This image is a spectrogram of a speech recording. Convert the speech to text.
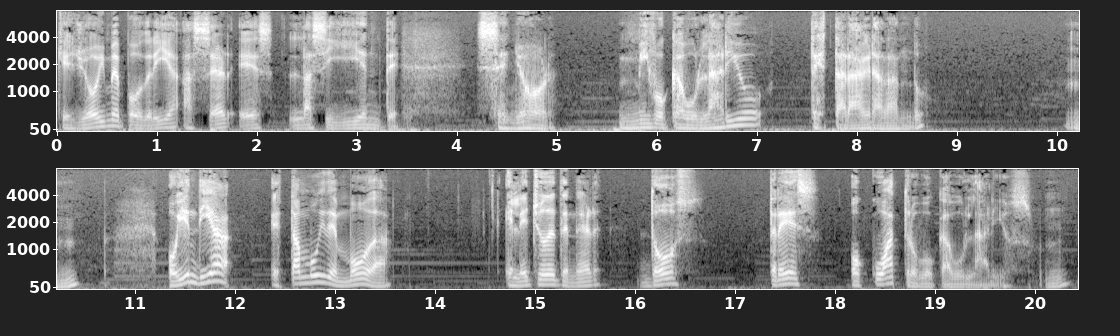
que yo hoy me podría hacer es la siguiente. Señor, ¿mi vocabulario te estará agradando? ¿Mm? Hoy en día está muy de moda el hecho de tener dos, tres o cuatro vocabularios. ¿Mm?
